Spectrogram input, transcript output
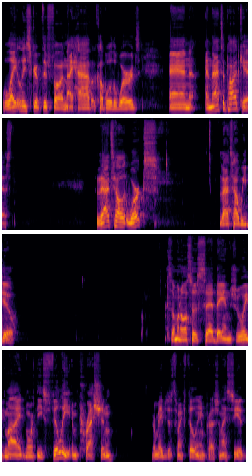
Lightly scripted fun. I have a couple of the words, and and that's a podcast. That's how it works that's how we do. Someone also said they enjoyed my Northeast Philly impression, or maybe just my Philly impression. I see it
